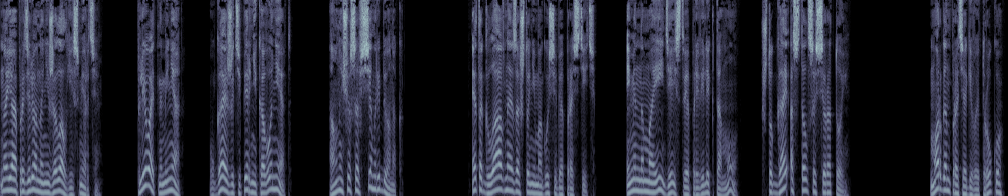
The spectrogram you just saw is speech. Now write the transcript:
Но я определенно не желал ей смерти. Плевать на меня. У Гая же теперь никого нет. А он еще совсем ребенок. Это главное, за что не могу себя простить. Именно мои действия привели к тому, что Гай остался сиротой. Морган протягивает руку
